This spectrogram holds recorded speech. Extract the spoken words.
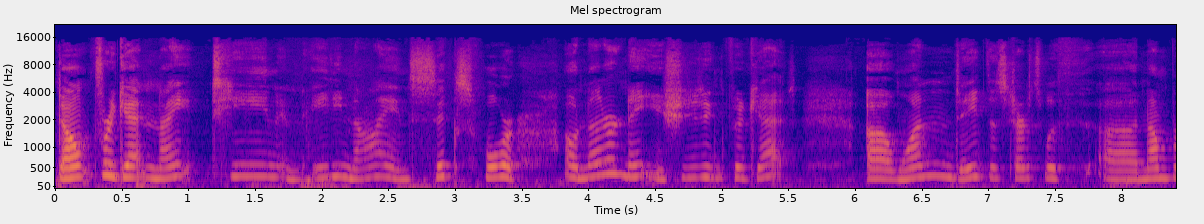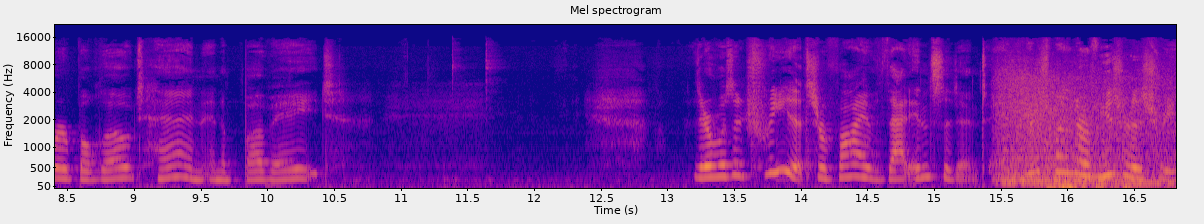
Don't forget 1989, 6 4. Oh, another date you shouldn't forget. Uh, one date that starts with a number below 10 and above 8. There was a tree that survived that incident, and here's one of the reviews for the tree.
